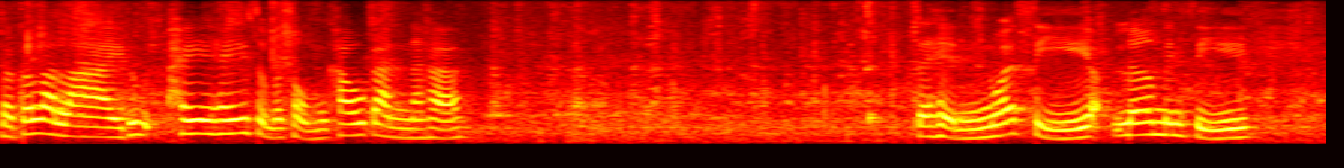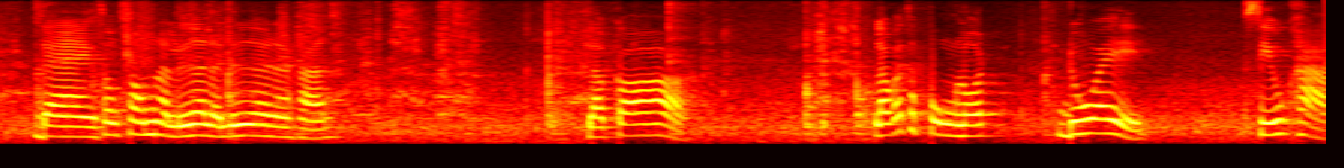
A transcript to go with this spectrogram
แล้วก็ละลายทุกให้ให้ส่วนผสมเข้ากันนะคะ จะเห็นว่าสีเริ่มเป็นสีแดงส้มๆละเลื่อละเลื่อนะคะ แล้วก็ เราก็จะปรุงรสด้วยซีอิ๊วขา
